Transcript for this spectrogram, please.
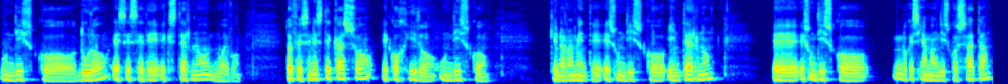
un disco duro SSD externo nuevo. Entonces, en este caso he cogido un disco que normalmente es un disco interno, eh, es un disco, lo que se llama un disco SATA,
